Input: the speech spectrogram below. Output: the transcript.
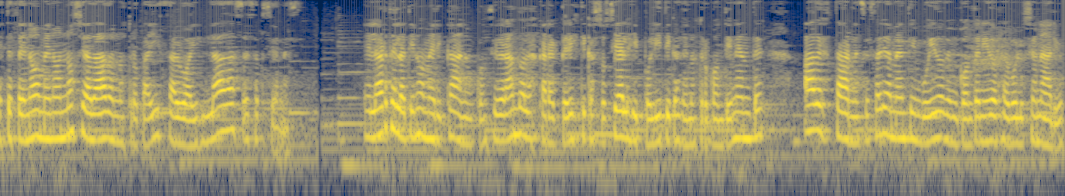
Este fenómeno no se ha dado en nuestro país salvo aisladas excepciones. El arte latinoamericano, considerando las características sociales y políticas de nuestro continente, ha de estar necesariamente imbuido de un contenido revolucionario,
